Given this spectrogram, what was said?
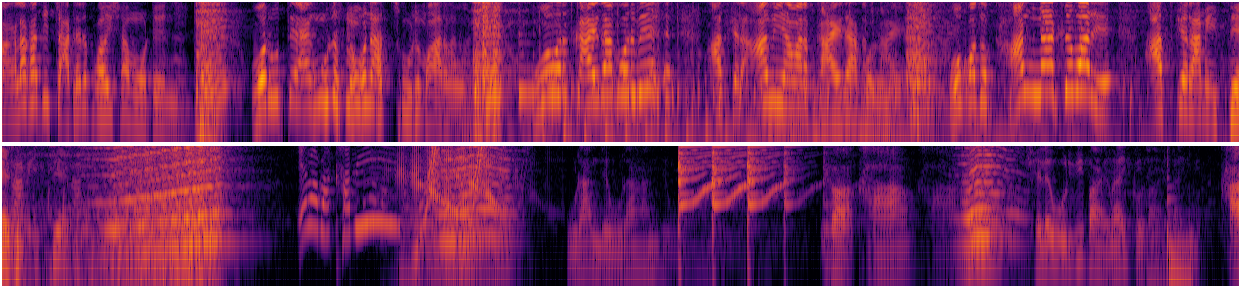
বাংলা খাচ্ছি, চাটের পয়সা মোটেনি। ওর উঠতে এক মুঠো নেব না, আর ছুট মারবো। ও ওর কায়দা করবে, আজকের আমি আমার কায়দা করবে। ও কত ঘান নাচতে পারে, আজকের আমি দেখব। এ বাবা, খাবি? উড়ান রে উড়ান। খা। খেলে উড়বি, বাই বাই করে। খা।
